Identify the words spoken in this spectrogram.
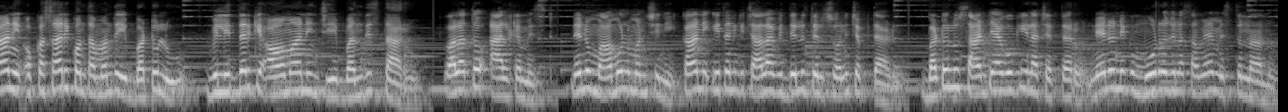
కానీ ఒక్కసారి కొంతమంది భటులు వీళ్ళిద్దరికి అవమానించి బంధిస్తారు. వాళ్ళతో ఆల్కెమిస్ట్. నేను మామూలు మనిషిని కానీ ఇతనికి చాలా విద్యలు తెలుసు అని చెప్తాడు. భటులు శాంటియాగోకి ఇలా చెప్తారు నేను నీకు మూడు రోజుల సమయం ఇస్తున్నాను.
